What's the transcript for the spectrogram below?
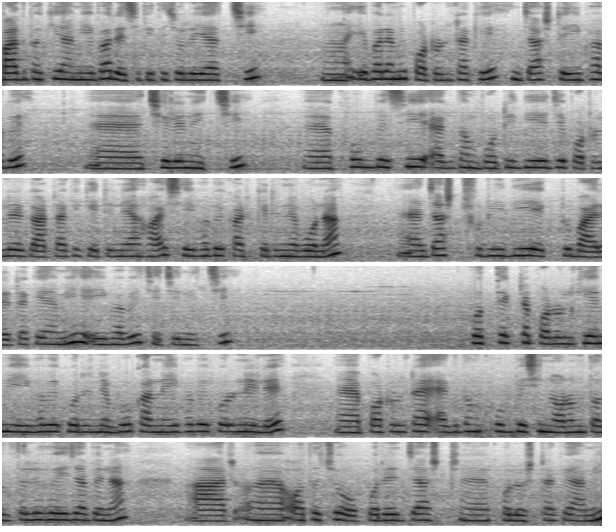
বাদ বাকি আমি এবার রেসিপিতে চলে যাচ্ছি। এবার আমি পটলটাকে জাস্ট এইভাবে ছেলে নিচ্ছি। খুব বেশি একদম বটি দিয়ে যে পটলের গাটাকে কেটে নেওয়া হয়, সেইভাবে কাট কেটে নেব না। জাস্ট ছুরি দিয়ে একটু বাইরেটাকে আমি এইভাবে চেঁচে নিচ্ছি। প্রত্যেকটা পটলকে আমি এইভাবে করে নেব, কারণ এইভাবে করে নিলে পটলটা একদম খুব বেশি নরম তলতলে হয়ে যাবে না। আর অথচ ওপরের জাস্ট খোলসটাকে আমি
